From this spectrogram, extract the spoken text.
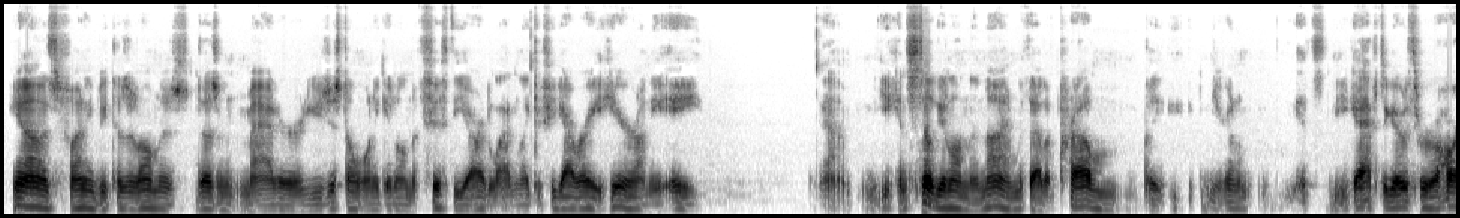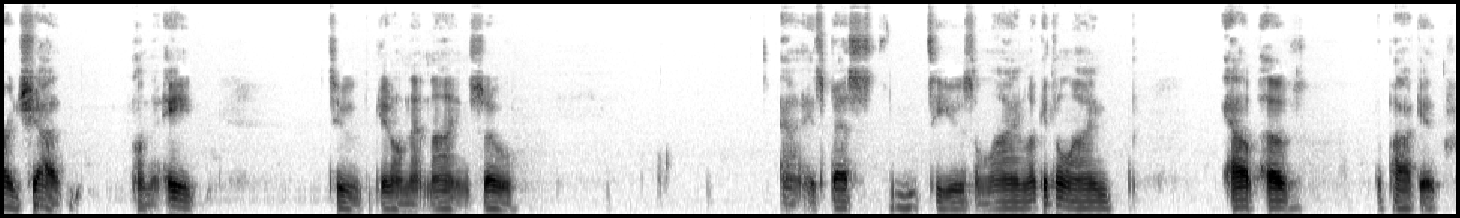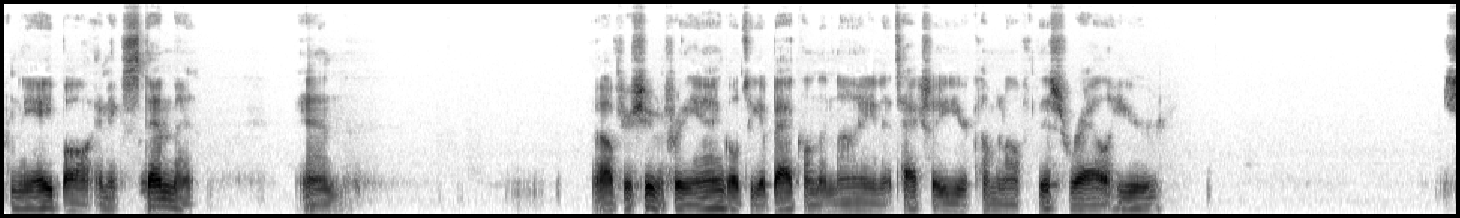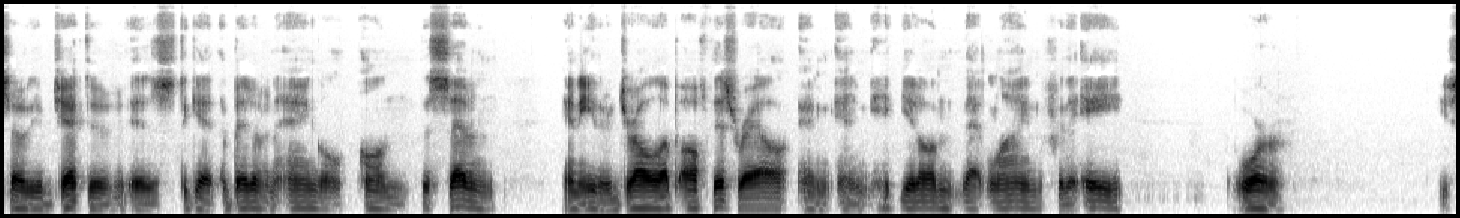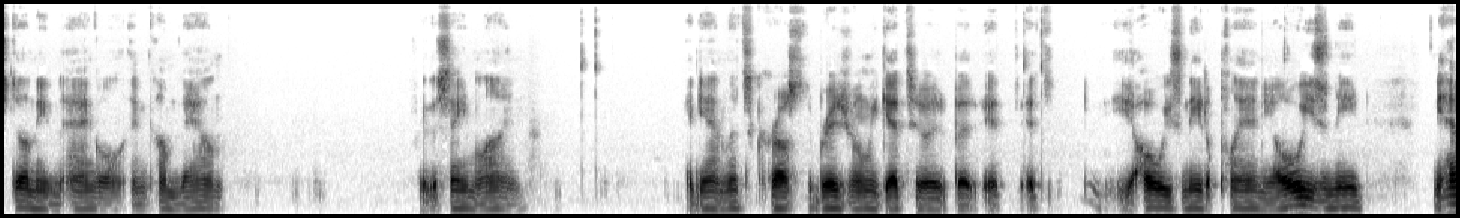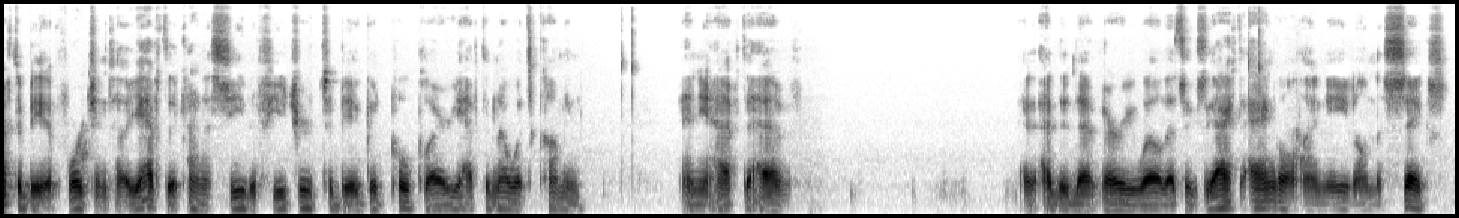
you know, it's funny because it almost doesn't matter. You just don't want to get on the 50 yard line. Like if you got right here on the 8, um, you can still get on the nine without a problem, but you're gonna it's you have to go through a hard shot on the eight to get on that nine. So uh, it's best to use a line. Look at the line out of the pocket from the eight ball and extend that and well, if you're shooting for the angle to get back on the 9, it's actually you're coming off this rail here. So the objective is to get a bit of an angle on the 7 and either draw up off this rail and, and get on that line for the 8 or you still need an angle and come down for the same line again, let's cross the bridge when we get to it. But it it's you always need a plan. You always need you have to be a fortune teller. You have to kind of see the future to be a good pool player. You have to know what's coming, and you have to have. I, I did that very well. That's exact angle I need on the six,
